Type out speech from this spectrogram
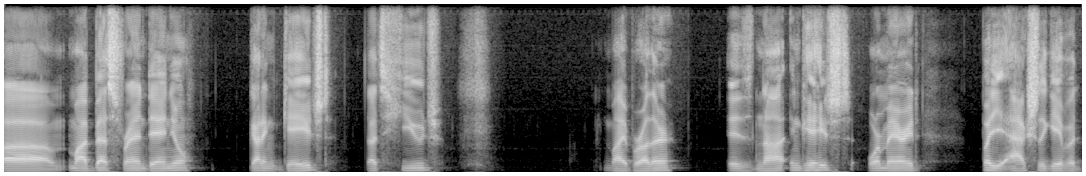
Um, my best friend Daniel got engaged. That's huge. My brother is not engaged or married, but he actually gave a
